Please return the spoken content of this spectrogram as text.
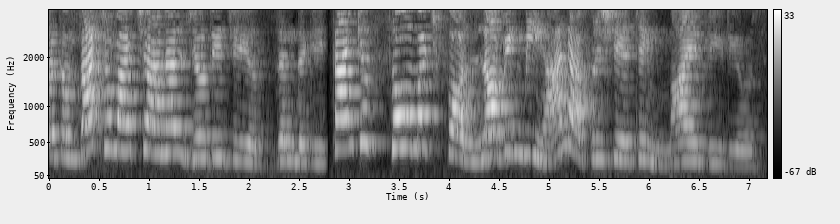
Welcome back to my channel jyoti ji zindagi. Thank you so much for loving me and appreciating my videos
